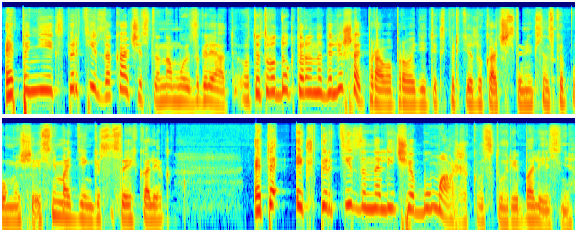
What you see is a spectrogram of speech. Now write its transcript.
Это не экспертиза качества, на мой взгляд. Вот этого доктора надо лишать права проводить экспертизу качества медицинской помощи и снимать деньги со своих коллег. Это экспертиза наличия бумажек в истории болезни.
